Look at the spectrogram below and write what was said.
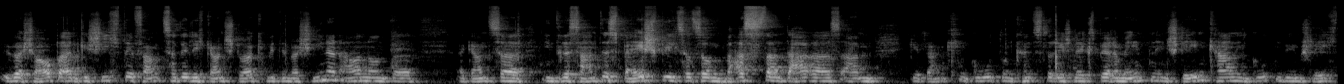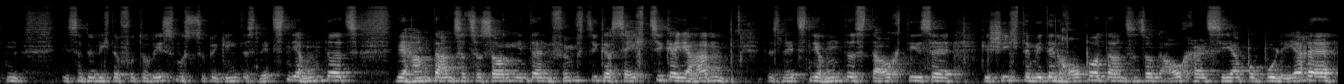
überschaubaren Geschichte fängt es natürlich ganz stark mit den Maschinen an und äh, ein ganz interessantes Beispiel sozusagen, was dann daraus an Gedankengut und künstlerischen Experimenten entstehen kann, im Guten wie im Schlechten, ist natürlich der Futurismus zu Beginn des letzten Jahrhunderts. Wir haben dann sozusagen in den 50er, 60er Jahren des letzten Jahrhunderts taucht diese Geschichte mit den Robotern sozusagen auch als sehr populäre,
